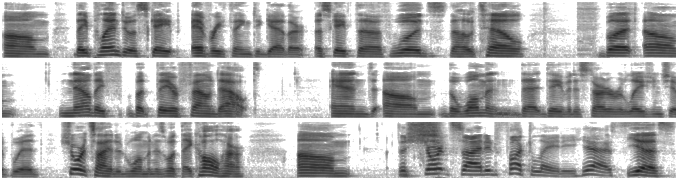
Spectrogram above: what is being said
Um, they plan to escape everything together, escape the woods, the hotel, but um, now they f- but they are found out, and um, the woman that David has started a relationship with, short-sighted woman is what they call her. Um, the short-sighted fuck lady. Yes. Yes.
